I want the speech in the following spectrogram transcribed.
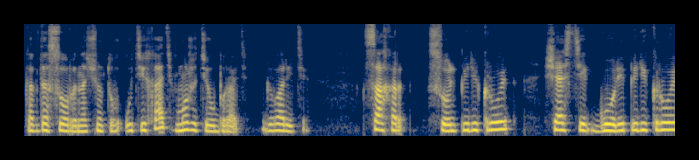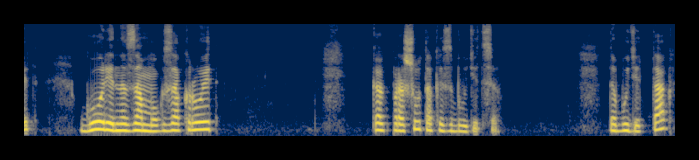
Когда ссоры начнут утихать, можете убрать. Говорите. Сахар соль перекроет, счастье горе перекроет, горе на замок закроет. Как прошу, так и сбудется. Да будет так,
